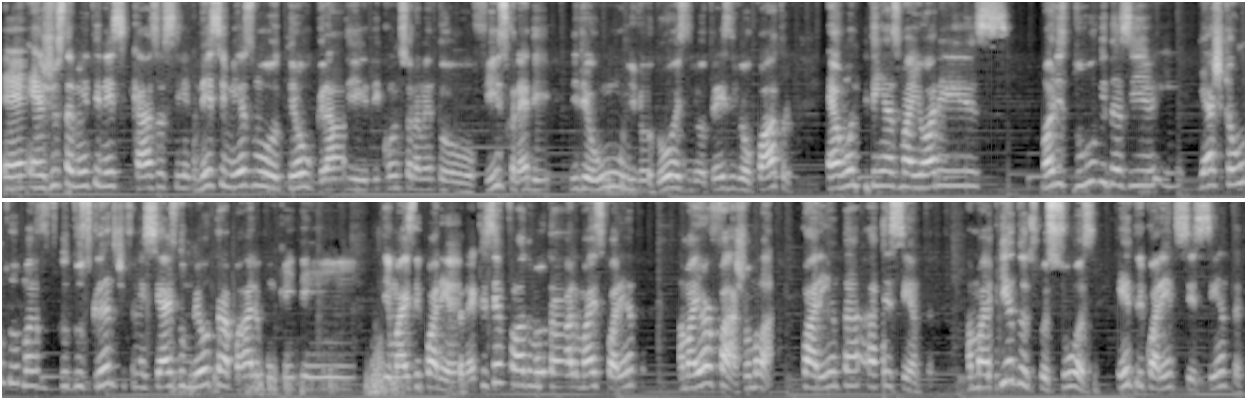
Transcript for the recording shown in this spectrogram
É, é, justamente nesse caso, assim, nesse mesmo teu grau de, de, condicionamento físico, né? De nível 1, nível 2, nível 3, nível 4, é onde tem as maiores, maiores dúvidas e, e, e acho que é um do, uma, dos grandes diferenciais do meu trabalho com quem tem, tem mais de 40, né? Que sempre falar do meu trabalho mais de 40, a maior faixa, vamos lá, 40 a 60 a maioria das pessoas entre 40 e 60,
